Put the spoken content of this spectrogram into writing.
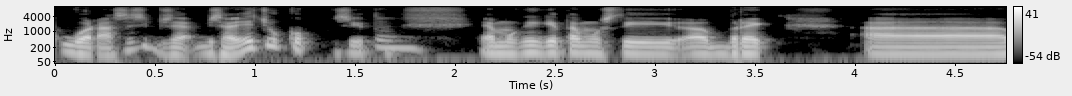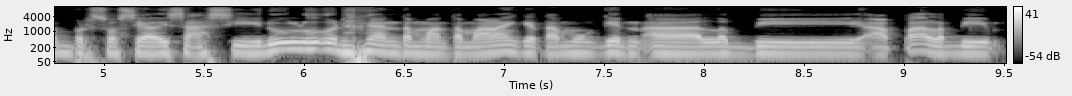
gua rasa sih bisa bisa aja cukup di situ Hmm. ya mungkin kita mesti uh, break uh, bersosialisasi dulu dengan teman-teman yang kita mungkin uh, lebih apa lebih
